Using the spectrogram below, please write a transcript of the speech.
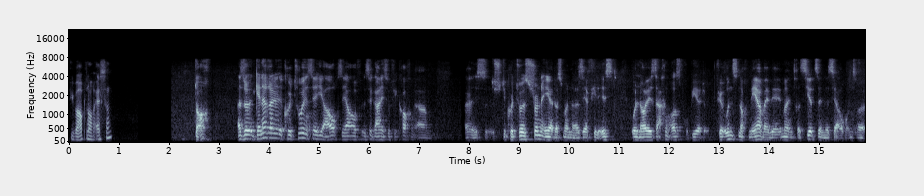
überhaupt noch essen? Doch. Also generell Kultur ist ja hier auch sehr auf, ist ja gar nicht so viel Kochen. Ähm, äh, ist, die Kultur ist schon eher, dass man äh, sehr viel isst und neue Sachen ausprobiert. Für uns noch mehr, weil wir immer interessiert sind, ist ja auch unsere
